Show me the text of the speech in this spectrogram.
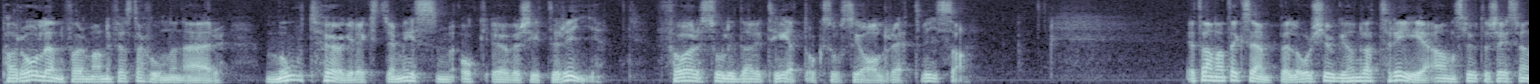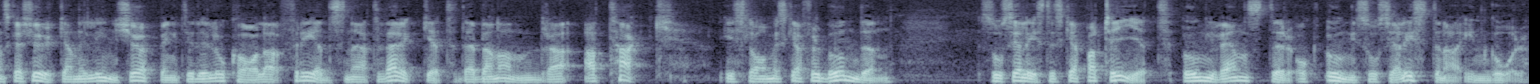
Parollen för manifestationen är mot högerextremism och översitteri, för solidaritet och social rättvisa. Ett annat exempel, år 2003 ansluter sig Svenska kyrkan i Linköping till det lokala fredsnätverket där bland andra Attack, Islamiska förbunden, Socialistiska partiet, Ung Vänster och Ungsocialisterna ingår.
